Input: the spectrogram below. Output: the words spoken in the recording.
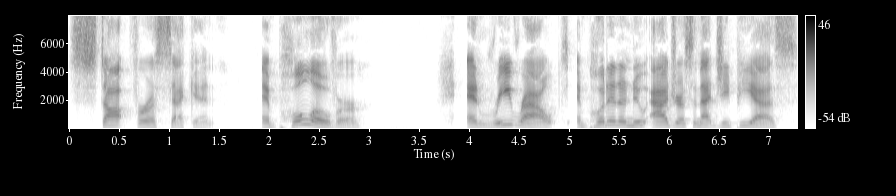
stop for a second and pull over and reroute and put in a new address in that GPS,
